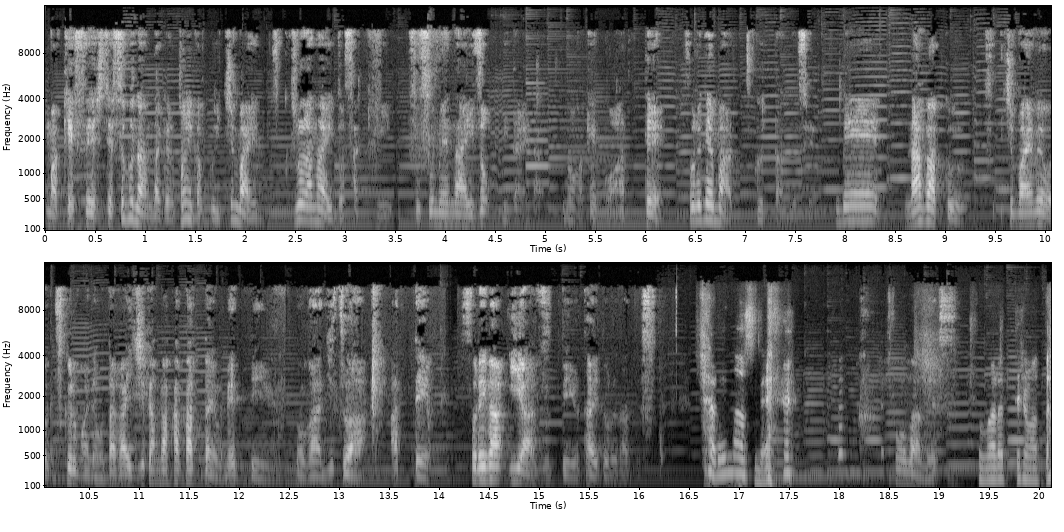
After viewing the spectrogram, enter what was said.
まあ、結成してすぐなんだけど、とにかく1枚作らないと先進めないぞ、みたいなのが結構あって、それでまあ作ったんですよ。で、長く1枚目を作るまでお互い時間がかかったよねっていうのが実はあって、それがイヤーズっていうタイトルなんです。シャレなんすね。そうなんです。笑ってしまった。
